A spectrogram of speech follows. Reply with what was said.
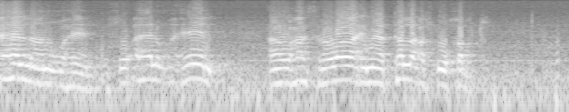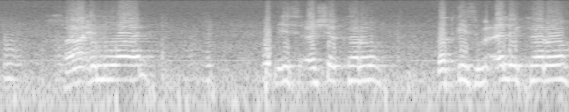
أهلنا نهين وصو أهل مهين أو حس روائنا طلع raacin waay ma is cesho karo dadkiis ma celi karo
